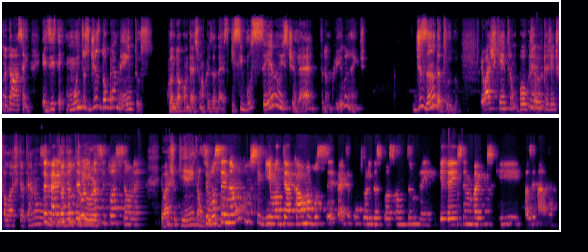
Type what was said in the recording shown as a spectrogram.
Então, assim, existem muitos desdobramentos quando acontece uma coisa dessa. E se você não estiver tranquilo, gente, desanda tudo. Eu acho que entra um pouco, é. que a gente falou, acho que até no, você no episódio perde o controle anterior. da situação, né? Eu acho que entra um Se pouco... você não conseguir manter a calma, você perde o controle da situação também. E aí você não vai conseguir fazer nada.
